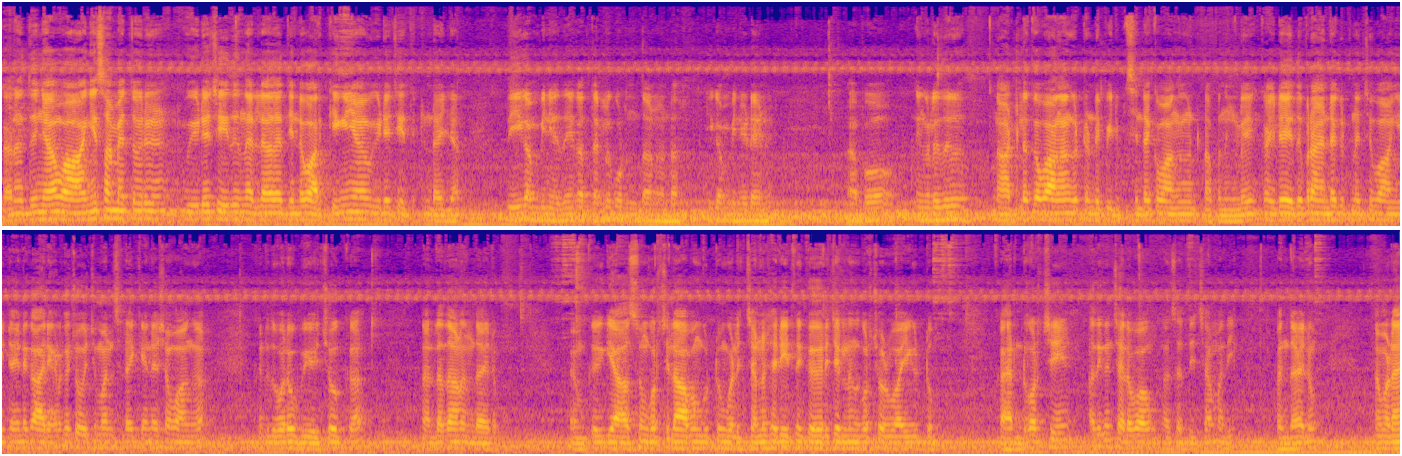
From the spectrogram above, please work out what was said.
കാരണം ഇത് ഞാൻ വാങ്ങിയ സമയത്ത് ഒരു വീഡിയോ ചെയ്തെന്നല്ലാതെ ഇതിന്റെ വർക്കിംഗ് ഞാൻ വീഡിയോ ചെയ്തിട്ടുണ്ടായില്ല. ഇത് ഈ കമ്പനി ഇത് ഖത്തറിൽ കൊടുക്കുന്നതാണ് കേട്ടോ ഈ കമ്പനിയുടെയാണ് അപ്പോൾ നിങ്ങളിത് നാട്ടിലൊക്കെ വാങ്ങാൻ കിട്ടുന്നുണ്ട് ഫിലിപ്സിന്റെ ഒക്കെ വാങ്ങാൻ കിട്ടുന്നുണ്ട്. അപ്പോൾ നിങ്ങൾ കയ്യിൽ ഏത് ബ്രാൻഡ് കിട്ടുന്ന വെച്ച് വാങ്ങിയിട്ട് അതിന്റെ കാര്യങ്ങളൊക്കെ ചോദിച്ച് മനസ്സിലാക്കിയതിന് ശേഷം വാങ്ങുക. എന്നിട്ട് ഇതുപോലെ ഉപയോഗിച്ച് നോക്കുക. നല്ലതാണ് എന്തായാലും. നമുക്ക് ഗ്യാസും കുറച്ച് ലാഭം കിട്ടും വെളിച്ചെണ്ണ ശരീരത്തിൽ കയറി ചെല്ലുന്നത് കുറച്ച് ഒഴിവായി കിട്ടും. കറണ്ട് കുറച്ച് അധികം ചിലവാകും. അത് ശ്രദ്ധിച്ചാൽ മതി. അപ്പോൾ എന്തായാലും നമ്മുടെ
